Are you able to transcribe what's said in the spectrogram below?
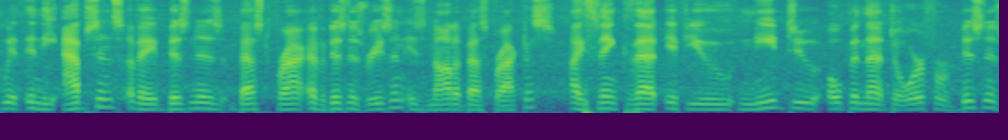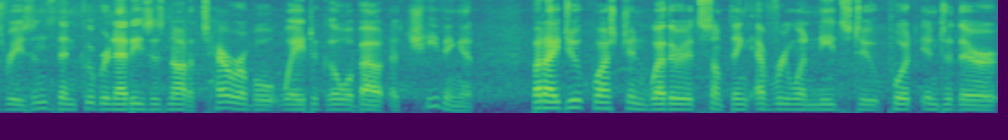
within the absence of a business best of a business reason, is not a best practice. I think that if you need to open that door for business reasons, then Kubernetes is not a terrible way to go about achieving it. But I do question whether it's something everyone needs to put into their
